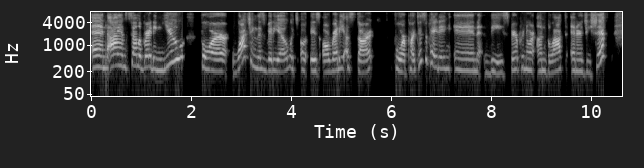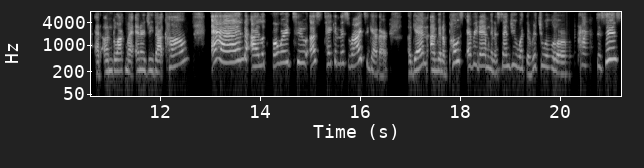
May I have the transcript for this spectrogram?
and I am celebrating you for watching this video, which oh, is already a start for participating in the Spiritpreneur Unblocked Energy Shift at unblockmyenergy.com. And I look forward to us taking this ride together. Again, I'm going to post every day. I'm going to send you what the ritual or practice is.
